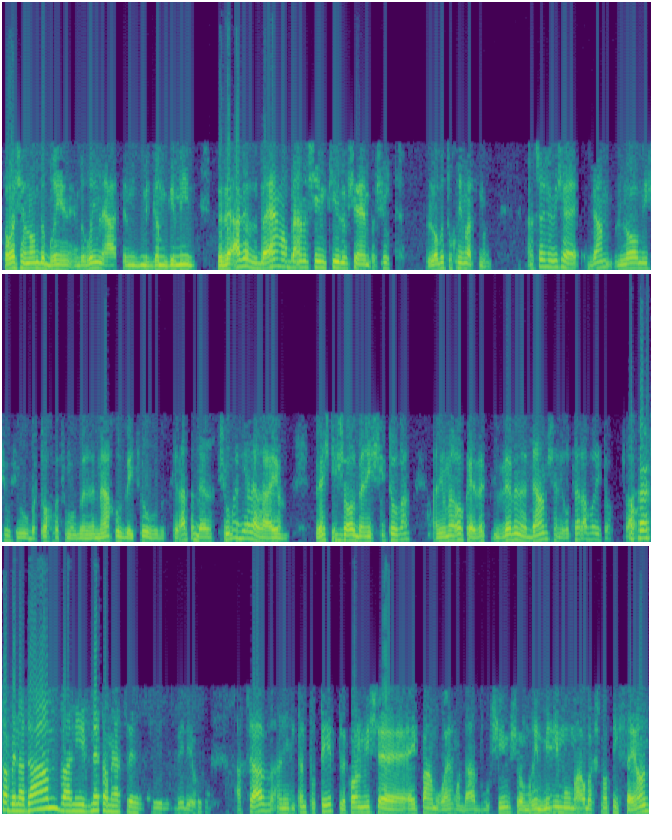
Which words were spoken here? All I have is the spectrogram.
אתה רואה שהם לא מדברים, הם מדברים לאט, הם מגמגמים, וזה אגב, זה בעיה עם הרבה אנשים כאילו שהם פשוט לא בטוחים מעצמם. אני חושב שמי שגם לא מישהו שהוא בטוח בעצמו ב-100% בעיצוב, הוא בתחילת הדרך, כשהוא מגיע לראיון ויש תקשורת בין אישית טובה, אני אומר, אוקיי, זה, זה בן אדם שאני רוצה לעבוד איתו. סוחר את הבן אדם ואני אבנה את המעצב. כאילו. בדיוק. עכשיו, אני אתן פה טיפ לכל מי שאי פעם רואה מודעת דרושים שאומרים מינימום 4 שנות ניסיון,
